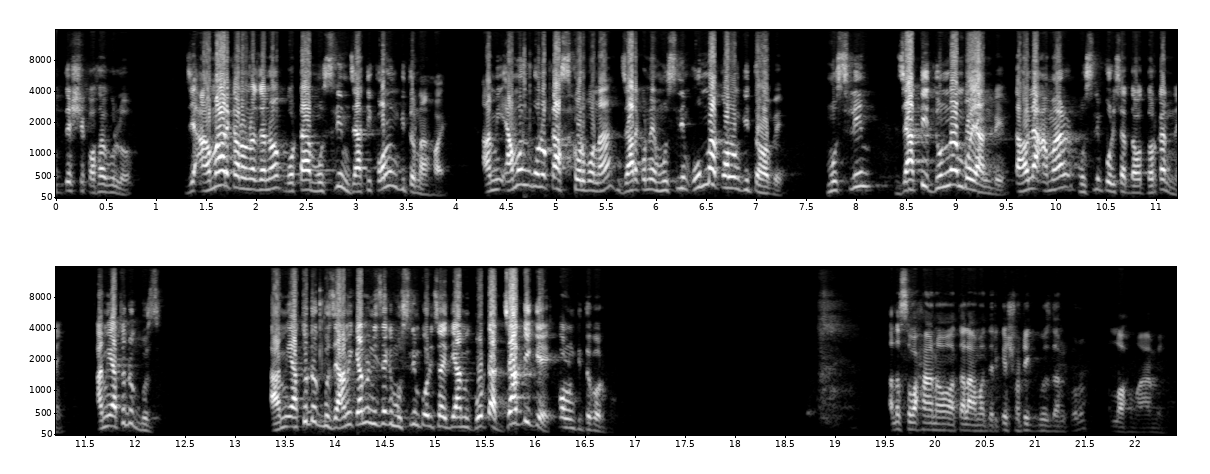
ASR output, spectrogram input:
উদ্দেশ্যে কথাগুলো, যে আমার কারণে যেন গোটা মুসলিম জাতি কলঙ্কিত না হয়। আমি এমন কোনো কাজ করব না যার কারণে মুসলিম উম্মা কলঙ্কিত হবে। মুসলিম জাতি দুর্নাম বই আনবে, তাহলে আমার মুসলিম পরিচয় দেওয়ার দরকার নেই। আমি এতটুকু বুঝি। আমি এতটুকু বুঝি, আমি কেন নিজেকে মুসলিম পরিচয় দিয়ে আমি গোটা জাতিকে কলঙ্কিত করব? আল্লাহ সোহান তালা আমাদেরকে সঠিক বুঝদান করুন। আল্লাহ আমিন।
